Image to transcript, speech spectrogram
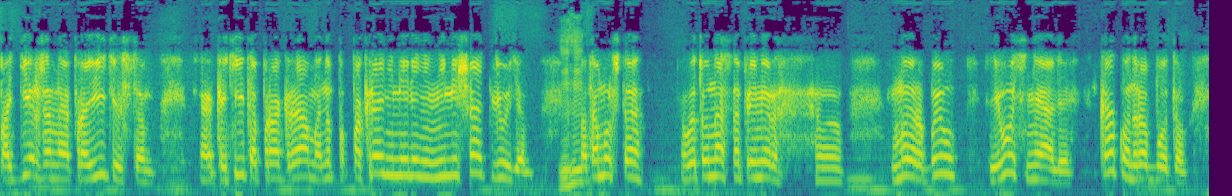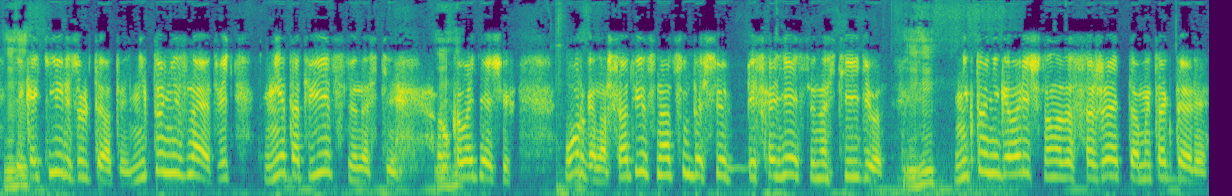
поддержанная правительством, э, какие-то программы, ну, по, по крайней мере, не, не мешать людям. Угу. Потому что вот у нас, например, э, мэр был, его сняли как он работал угу. и какие результаты. Никто не знает, ведь нет ответственности угу. руководящих органов, соответственно, отсюда все бесхозяйственности идет. Угу. Никто не говорит, что надо сажать там и так далее.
